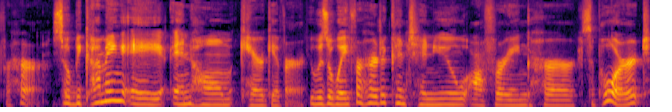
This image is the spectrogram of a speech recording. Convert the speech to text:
for her. So becoming a in-home caregiver, it was a way for her to continue offering her support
